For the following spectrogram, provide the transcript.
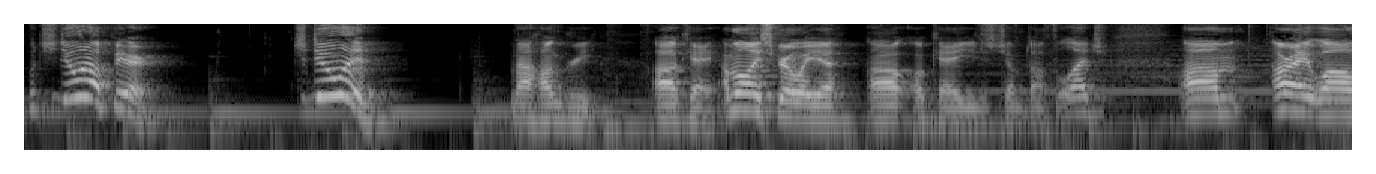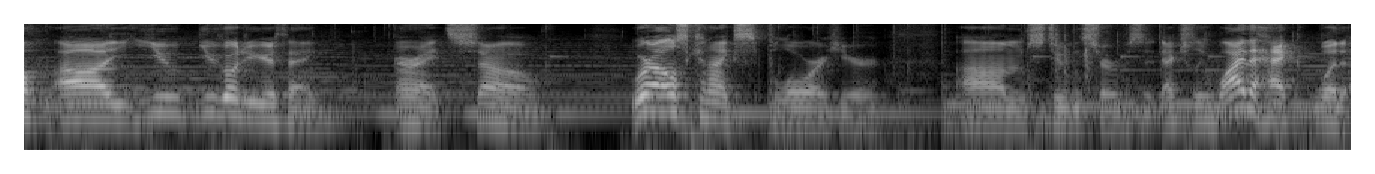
What you doing up here? What you doing? Not hungry. Okay, I'm only screwing with you. Oh, okay, you just jumped off the ledge. Um, alright, well, uh, you, you go do your thing. Alright, so, where else can I explore here? Um, student services. Actually, why the heck would,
